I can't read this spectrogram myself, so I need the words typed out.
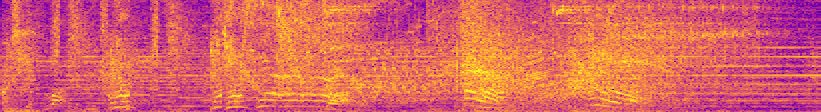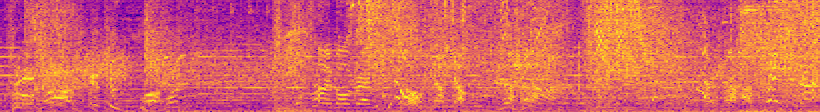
I see a fly. Die! Meal time already? Oh, no, no!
